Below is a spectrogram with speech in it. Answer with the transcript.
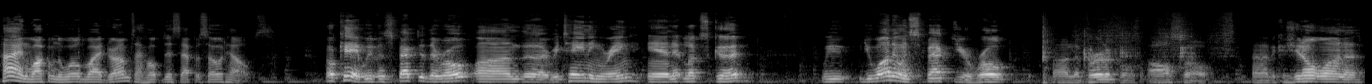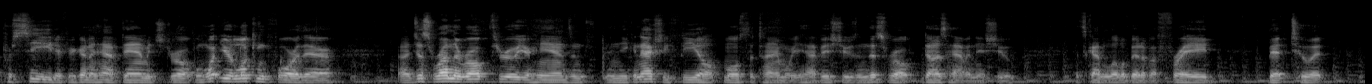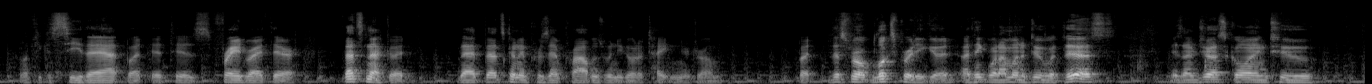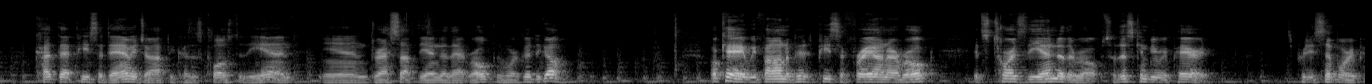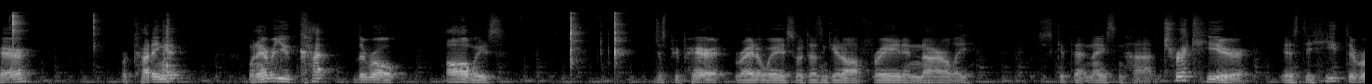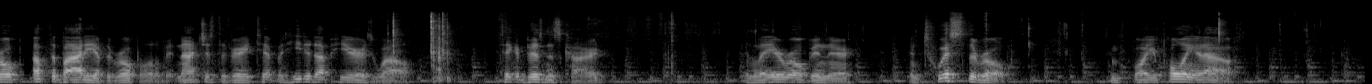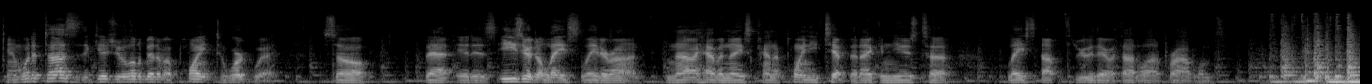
Hi, and welcome to Worldwide Drums. I hope this episode helps. Okay, we've inspected the rope on the retaining ring, and it looks good. We, you want to inspect your rope on the verticals also, uh, because you don't want to proceed if you're going to have damaged rope. And what you're looking for there, uh, just run the rope through your hands, and, and you can actually feel most of the time where you have issues. And this rope does have an issue. It's got a little bit of a frayed bit to it. Don't know if you can see that, but it is frayed right there. That's not good. That that's going to present problems when you go to tighten your drum. But this rope looks pretty good. I think what I'm going to do with this is I'm just going to cut that piece of damage off because it's close to the end and dress up the end of that rope and we're good to go. Okay, we found a piece of fray on our rope. It's towards the end of the rope, so this can be repaired. It's a pretty simple repair. We're cutting it. Whenever you cut the rope, always just prepare it right away so it doesn't get all frayed and gnarly. Just get that nice and hot. The trick here is to heat the rope up the body of the rope a little bit, not just the very tip, but heat it up here as well. Take a business card and lay your rope in there and twist the rope while you're pulling it out. And what it does is it gives you a little bit of a point to work with so that it is easier to lace later on. Now I have a nice kind of pointy tip that I can use to lace up through there without a lot of problems.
